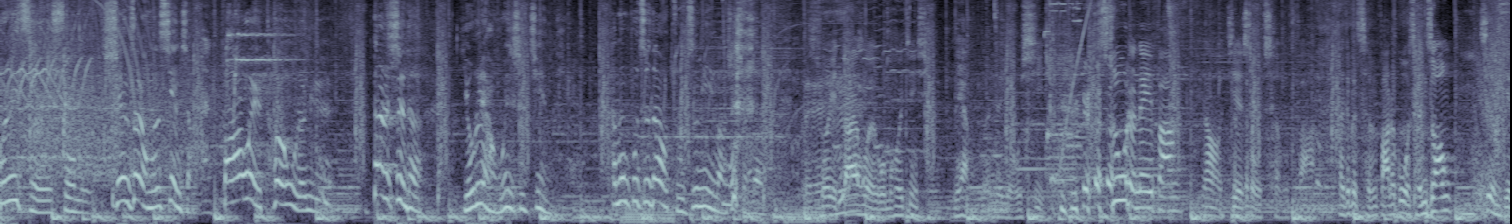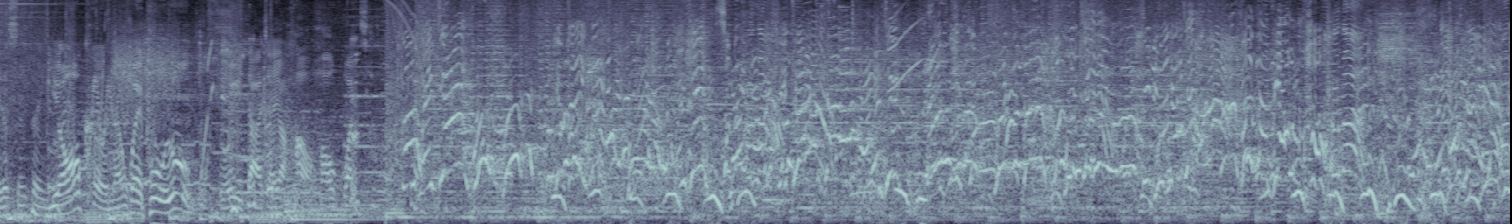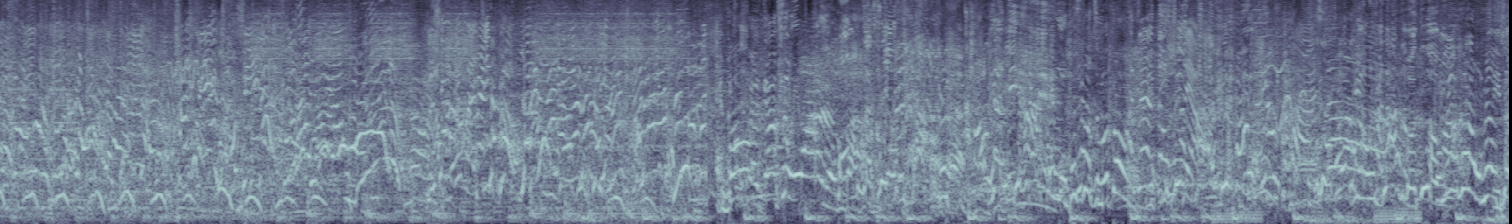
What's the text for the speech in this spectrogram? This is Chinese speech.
规则说明，现在我们现场八位特务人员，但是呢，有两位是间谍，他们不知道组织密码是什么。所以待会我们会进行两人的游戏，输的那一方要接受惩罚。在这个惩罚的过程中，间谍的身份有可能会暴露，所以大家要好好观察。回家！你可以回家！回家！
